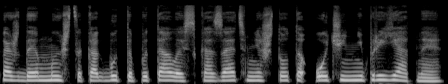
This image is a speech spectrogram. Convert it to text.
каждая мышца как будто пыталась сказать мне что-то очень неприятное.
